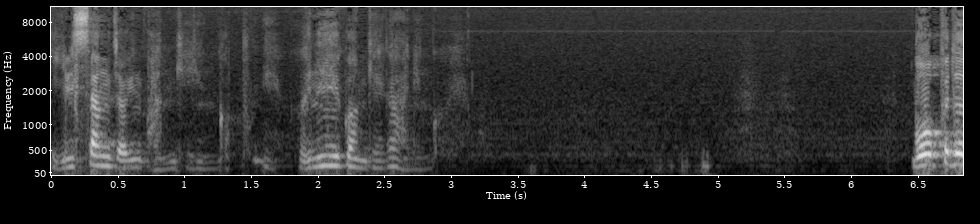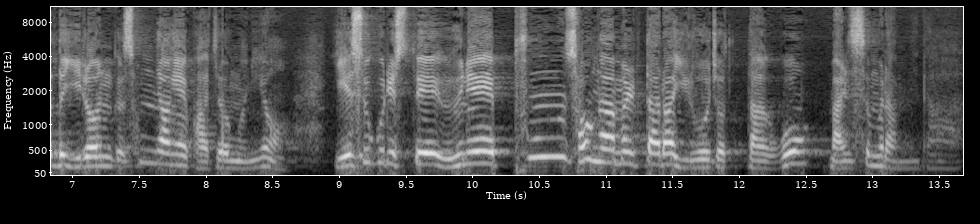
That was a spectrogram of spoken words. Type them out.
일상적인 관계인 것 뿐이에요. 은혜의 관계가 아닌 거예요. 무엇보다도 이런 그 성량의 과정은요, 예수 그리스도의 은혜의 풍성함을 따라 이루어졌다고 말씀을 합니다.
